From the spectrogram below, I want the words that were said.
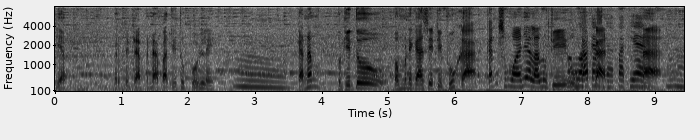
ya berbeda pendapat itu boleh. Hmm. Karena begitu komunikasi dibuka, kan semuanya lalu diungkapkan. Pendapat, ya. Nah, Mm-mm.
